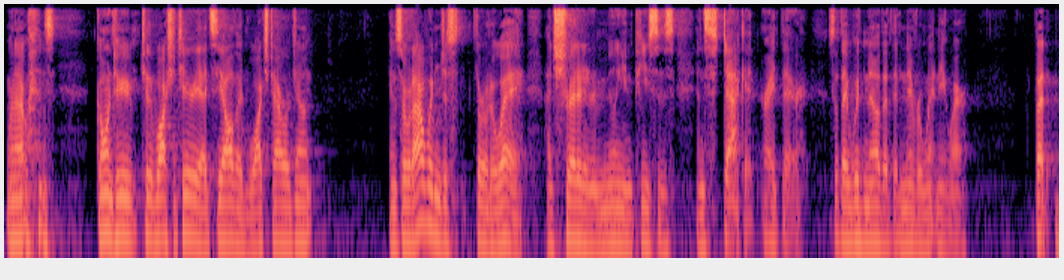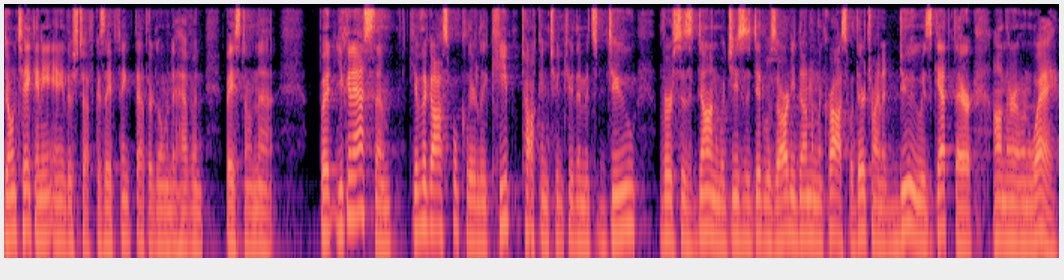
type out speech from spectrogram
when I was going to, to the washateria, I'd see all the watchtower junk. And so I wouldn't just throw it away. I'd shred it in a million pieces and stack it right there so they would know that it never went anywhere. But don't take any, any of their stuff because they think that they're going to heaven based on that. But you can ask them, give the gospel clearly, keep talking to, to them. It's do versus done. What Jesus did was already done on the cross. What they're trying to do is get there on their own way.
